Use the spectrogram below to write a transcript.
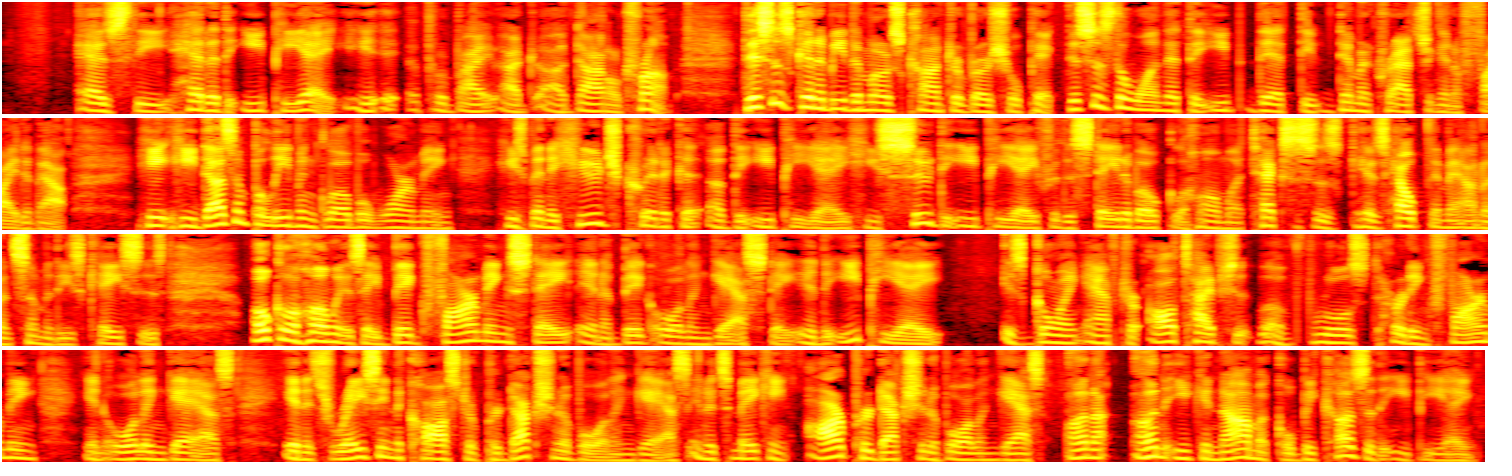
as the head of the EPA for by uh, uh, Donald Trump. This is going to be the most controversial pick. This is the one that the that the Democrats are going to fight about. He he doesn't believe in global warming. He's been a huge critic of the EPA. He's sued the EPA for the state of Oklahoma. Texas has, has helped him out on some of these cases. Oklahoma is a big farming state and a big oil and gas state, and the EPA is going after all types of rules hurting farming in oil and gas, and it's raising the cost of production of oil and gas, and it's making our production of oil and gas un- uneconomical because of the EPA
